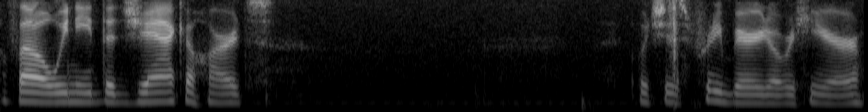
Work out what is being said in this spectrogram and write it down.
Although we need the Jack of Hearts, which is pretty buried over here.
